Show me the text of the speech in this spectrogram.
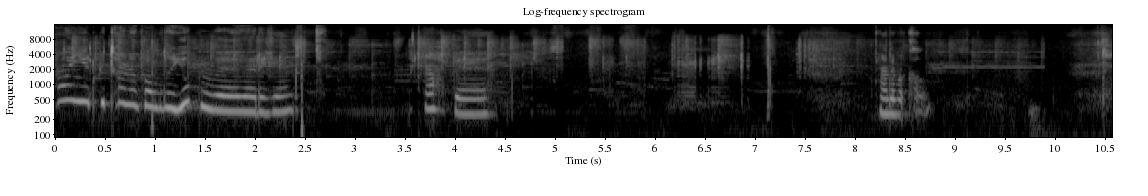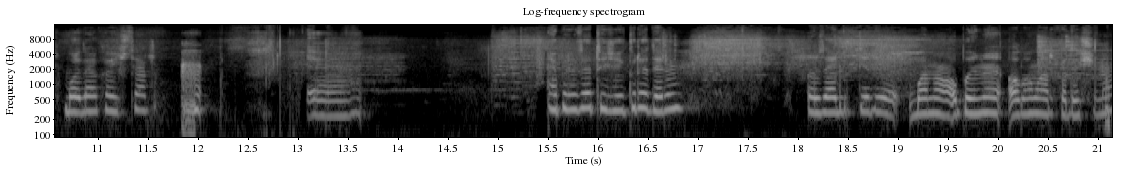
hayır bir tane kaldı. Yok mu be vereceğim? Ah be. Hadi bakalım. Bu arada arkadaşlar eee hepinize teşekkür ederim. Özellikle de bana abone olan arkadaşıma.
